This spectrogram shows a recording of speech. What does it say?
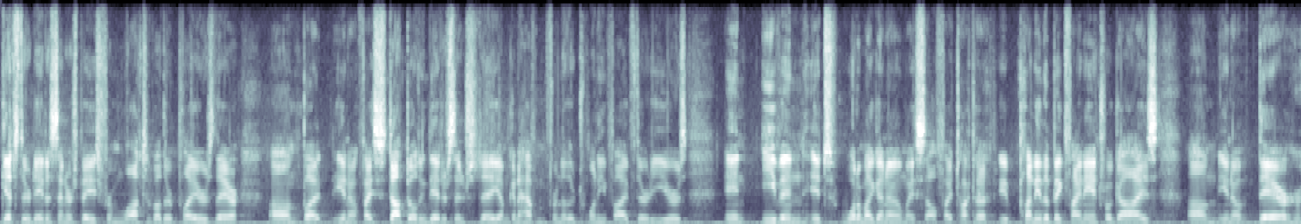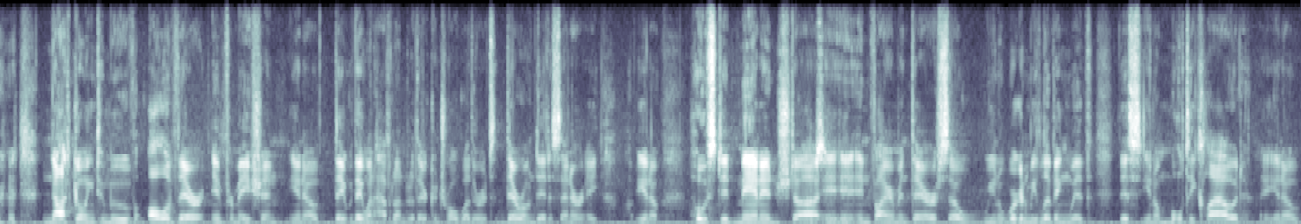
gets their data center space from lots of other players there. Um, but, you know, if I stop building data centers today, I'm going to have them for another 25, 30 years. And even it's, what am I going to own myself? I talked to plenty of the big financial guys. Um, you know, they're not going to move all of their information. You know, they, they want to have it under their control, whether it's their own data center, a you know hosted, managed uh, environment there. So you know we're going to be living with this you know multi-cloud you know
